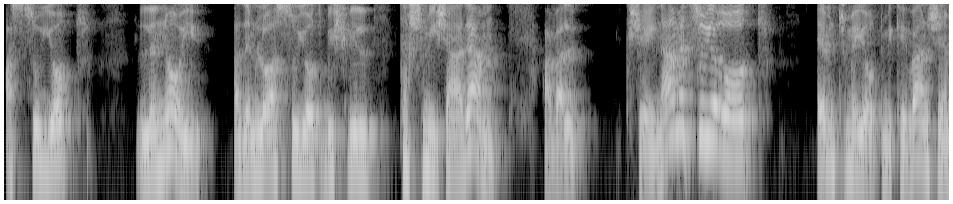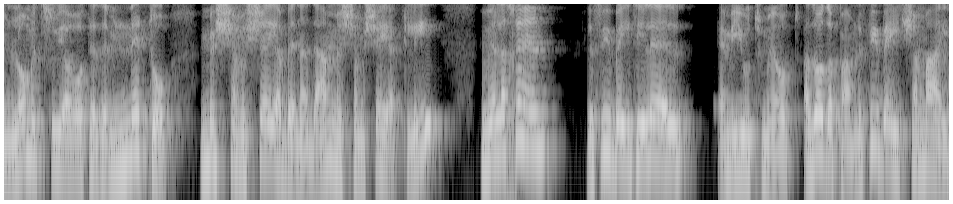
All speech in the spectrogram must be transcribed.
עשויות לנוי, אז הן לא עשויות בשביל תשמיש האדם, אבל כשאינן מצוירות הן טמאות, מכיוון שהן לא מצוירות אז הן נטו משמשי הבן אדם, משמשי הכלי, ולכן לפי בית הלל הם יהיו טמאות. אז עוד פעם, לפי בית שמאי,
